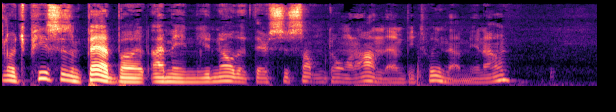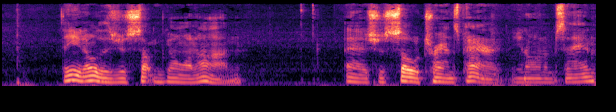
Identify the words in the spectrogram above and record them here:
Which peace isn't bad, but I mean, you know that there's just something going on them between them, you know? Then you know there's just something going on. And it's just so transparent, you know what I'm saying?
